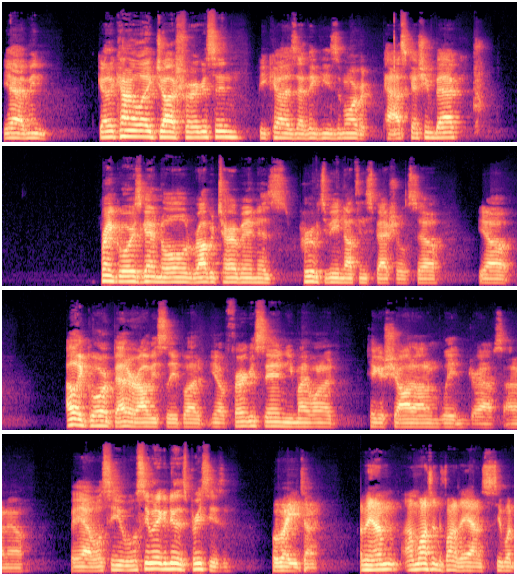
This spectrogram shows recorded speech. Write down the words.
Yeah, I mean, gotta kind of like Josh Ferguson because I think he's more of a pass catching back. Frank Gore's getting old. Robert Turbin has proved to be nothing special. So, you know, I like Gore better, obviously, but you know, Ferguson, you might want to take a shot on him late in drafts. I don't know, but yeah, we'll see. We'll see what he can do this preseason. What about you, Ty? I mean, I'm I'm watching Davante Adams to see what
